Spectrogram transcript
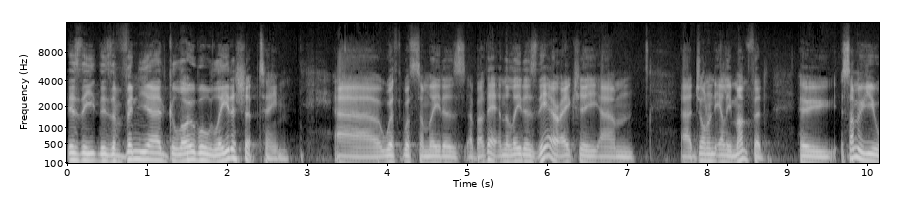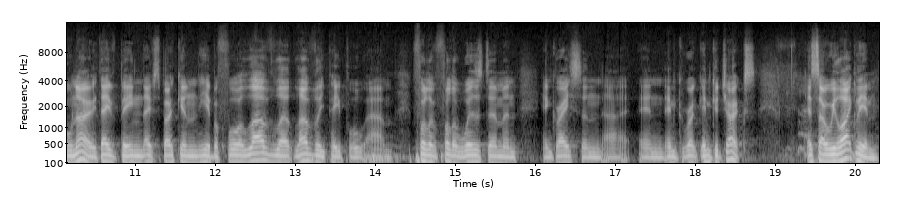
there's the there's a Vineyard Global Leadership Team uh, with with some leaders above that, and the leaders there are actually um, uh, John and Ellie Mumford, who some of you will know. They've been they've spoken here before. Love, lo- lovely people, um, full of full of wisdom and, and grace and, uh, and and and good jokes, and so we like them.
